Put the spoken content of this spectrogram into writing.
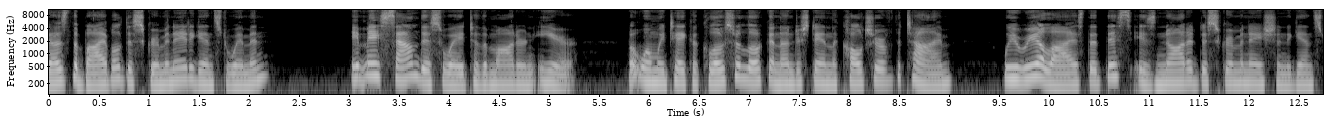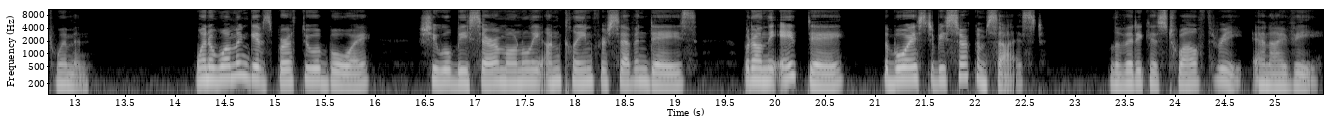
Does the Bible discriminate against women? It may sound this way to the modern ear, but when we take a closer look and understand the culture of the time, we realize that this is not a discrimination against women. When a woman gives birth to a boy, she will be ceremonially unclean for seven days, but on the eighth day the boy is to be circumcised. Leviticus 12:3 NIV.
